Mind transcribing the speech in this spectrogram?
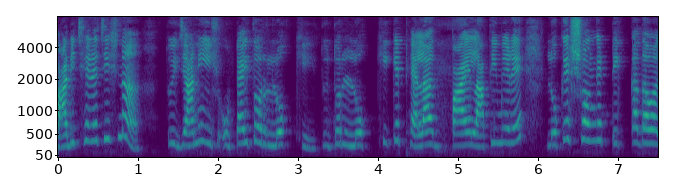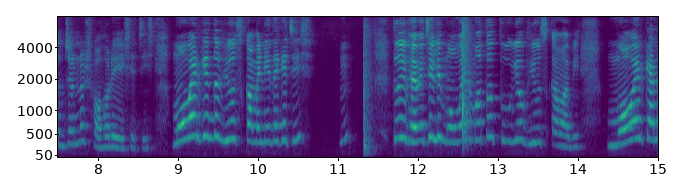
বাড়ি ছেড়েছিস না, তুই জানিস ওটাই তোর লক্ষ্মী। তুই তোর লক্ষ্মীকে ঠেলা পায়ে লাথি মেরে লোকের সঙ্গে টেক্কা দেওয়ার জন্য শহরে এসেছিস। মৌয়ের কিন্তু ভিউজ কমেনি, দেখেছিস? তুই ভেবেছিলি মৌয়ের মতো তুইও ভিউজ কামাবি। মৌয়ের কেন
